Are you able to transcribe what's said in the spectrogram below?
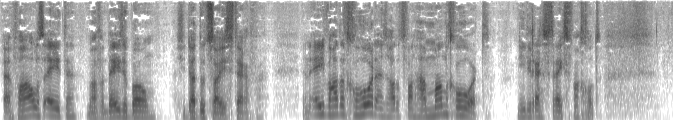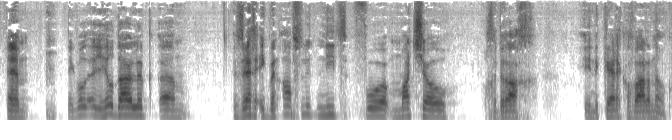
eh, van alles eten, maar van deze boom, als je dat doet, zal je sterven. En Eva had het gehoord en ze had het van haar man gehoord. Niet rechtstreeks van God. En ik wil heel duidelijk um, zeggen: ik ben absoluut niet voor macho gedrag in de kerk of waar dan ook.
